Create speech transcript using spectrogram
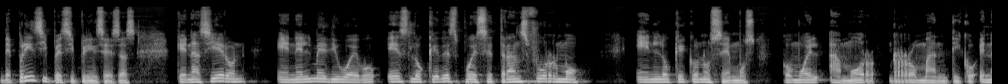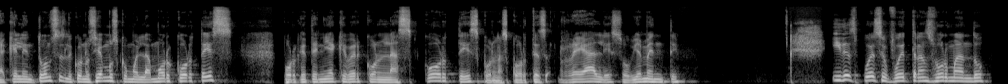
de príncipes y princesas, que nacieron en el medioevo, es lo que después se transformó en lo que conocemos como el amor romántico. En aquel entonces le conocíamos como el amor cortés, porque tenía que ver con las cortes, con las cortes reales, obviamente, y después se fue transformando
